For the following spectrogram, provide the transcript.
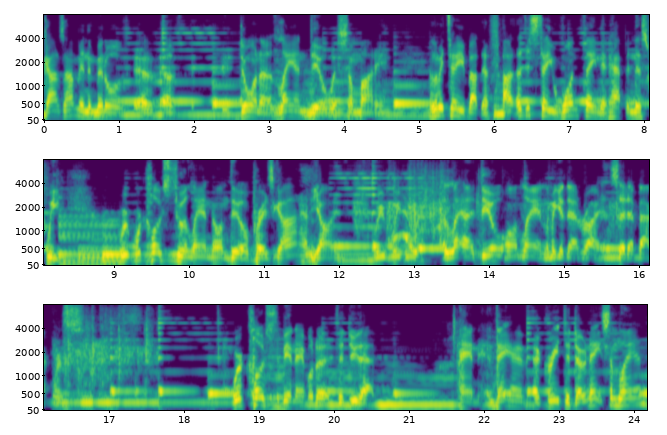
Guys, I'm in the middle of, of, of doing a land deal with somebody. And let me tell you about that. I'll just tell you one thing that happened this week. We're, we're close to a land on deal. Praise God. Y'all, we, we, a, a deal on land. Let me get that right. I said that backwards. We're close to being able to, to do that. And they have agreed to donate some land.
